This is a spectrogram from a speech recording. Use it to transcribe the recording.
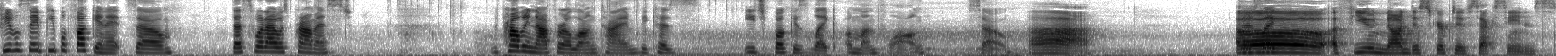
People say people fuck in it, so that's what I was promised. Probably not for a long time because each book is like a month long. So, Ah. There's, oh, like- a few non-descriptive sex scenes.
